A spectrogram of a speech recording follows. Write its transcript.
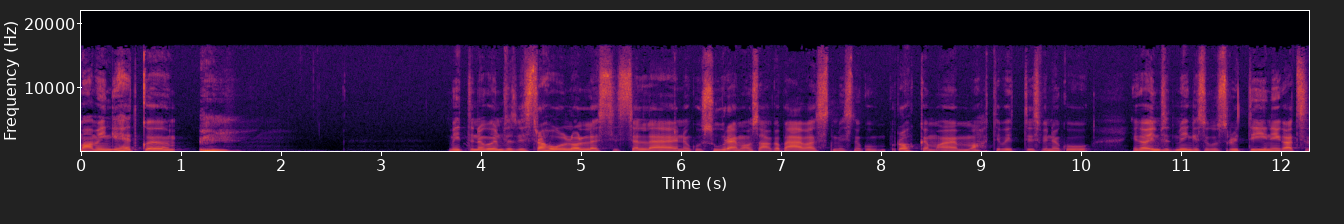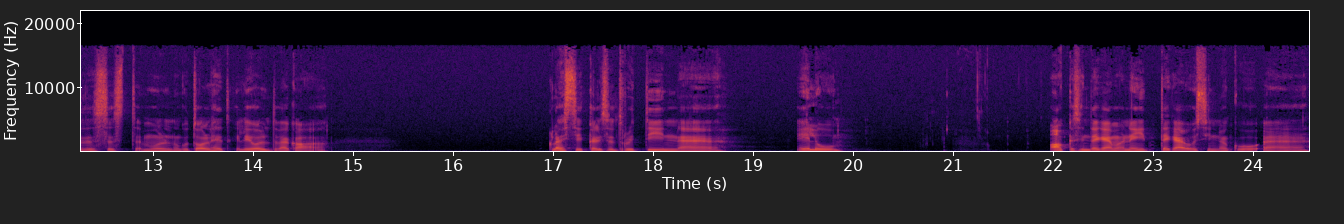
ma mingi hetk mitte nagu ilmselt vist rahul olles siis selle nagu suurema osaga päevast, mis nagu rohkem mahti võttis või nagu ja ka ilmselt mingisugust rutiini igatsedes, sest mul nagu tol hetkel ei olnud väga klassikaliselt rutiinne elu. hakkasin tegema neid tegevusi nagu äh,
